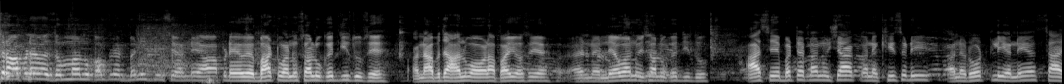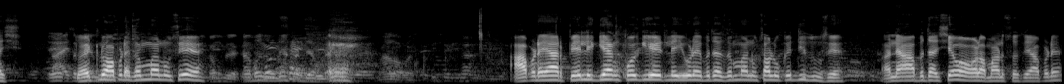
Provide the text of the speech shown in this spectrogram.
મિત્રો, આપણે હવે જમવાનું કમ્પ્લીટ બની ગયું છે અને આપણે હવે બાટવાનું ચાલુ કરી દીધું છે. અને આ બધા હલવાવાળા ભાઈઓ છે, અને લેવાનું ચાલુ કરી દીધું. આ છે બટાટાનું શાક અને ખીચડી અને રોટલી અને છાશ. તો એટલું આપણે જમવાનું છે. આપણે યાર પેલી ગેંગ પોગી એટલે ઈવડે બધા જમવાનું ચાલુ કરી દીધું છે. અને આ બધા સેવાવાળા માણસો છે આપણે.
